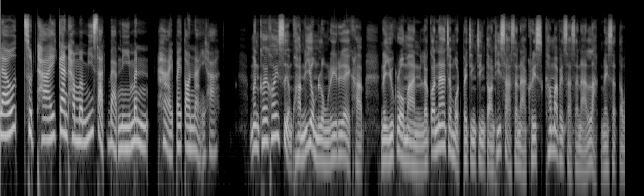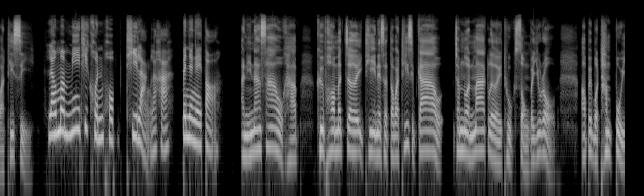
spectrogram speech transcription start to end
แล้วสุดท้ายการทำมัมมี่สัตว์แบบนี้มันหายไปตอนไหนคะ มันค่อยๆ เสื่อมความนิยมลงเรื่อยๆ ครับ ในยุคโรมันแล้วก็น่าจะหมดไปจริง ๆ ตอนที่ศาสนาคริสต์เข้ามาเป็นศาสนาหลักในศตวรรษที่แล้วมัมมี่ที่ค้นพบทีหลังล่ะคะ เป็นยังไงต่อ4อันนี้น่าเศร้าครับ คือพอมาเจออีกทีในศตวรรษที่ 19จำนวนมากเลยถูกส่งไปยุโรป เอาไปบดทำปุ๋ย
